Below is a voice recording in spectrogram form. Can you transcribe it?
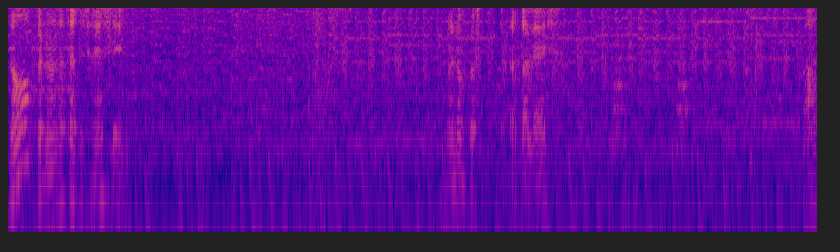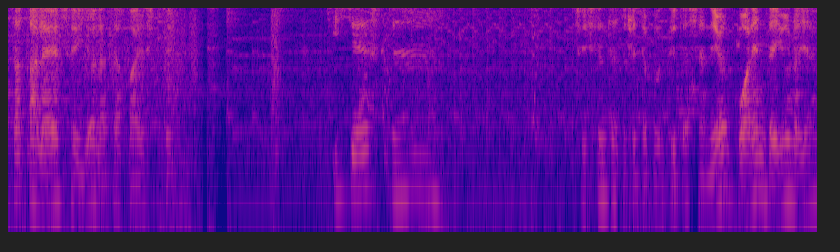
No, pero no ataques a ese. Bueno, pues atacale a. Atácale a ese y yo le ataco a este. Y ya está. 630 puntitos a nivel 41 ya.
